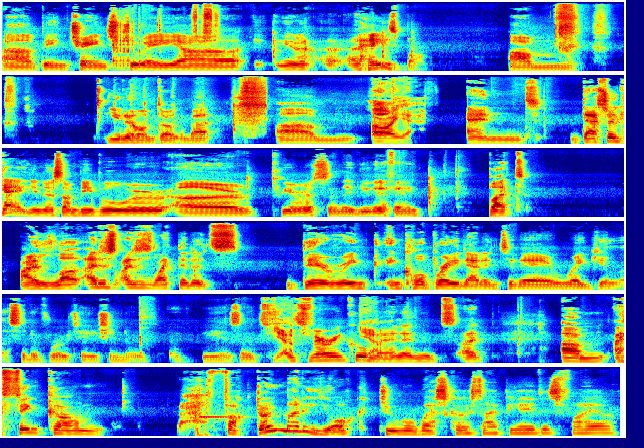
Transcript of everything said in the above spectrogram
uh, being changed to a uh, you know a, haze bomb. Um, you know who I'm talking about. Um, Oh yeah, and that's okay. You know, some people were uh, purists and they do their thing, but I love. I just I just like that it's they're in, incorporating that into their regular sort of rotation of, of beers. It's Yeah. it's very cool, Yeah. man. And it's I, um, I think um, fuck, don't Muddy York do a West Coast IPA this fire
